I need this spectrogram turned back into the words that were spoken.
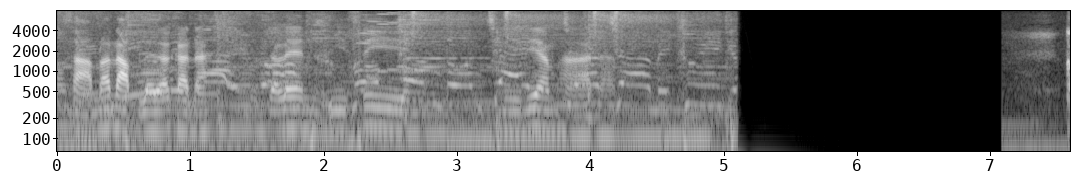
3 ระดับเลยแล้วกันนะ ผมจะเล่น easy medium hard นะครับค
